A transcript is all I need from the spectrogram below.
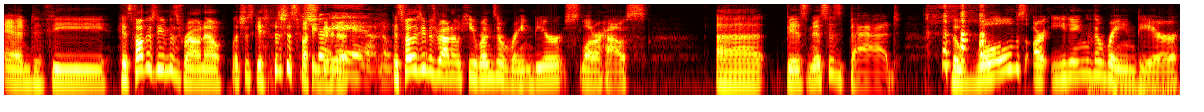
and the his father's name is Rauno. Let's just get let's just fucking Sure, get yeah, it. yeah, yeah, no. His father's name is Rauno. He runs a reindeer slaughterhouse. Uh, business is bad. The wolves are eating the reindeer,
